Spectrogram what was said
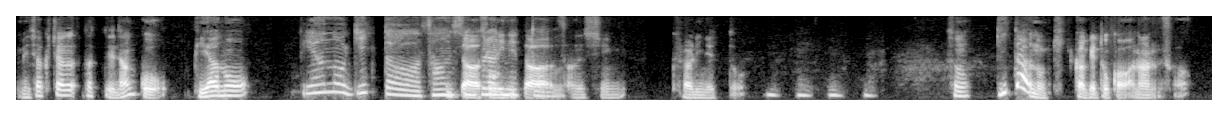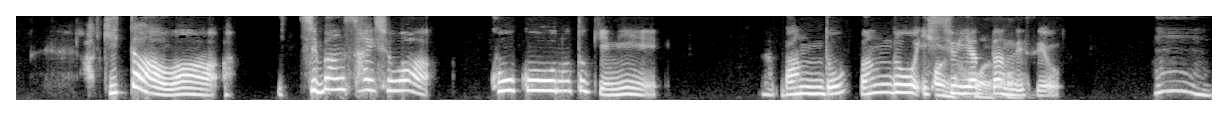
めちゃくちゃ、だって何個？ピアノ、ピアノ、ギター、三振、クラリネッそうギタート。三振、クラリネット。うんうんうんそのギターのきっかけとかは何ですか？あギターはあ一番最初は高校の時になバンド？バンドを一瞬やったんですよ。うん。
